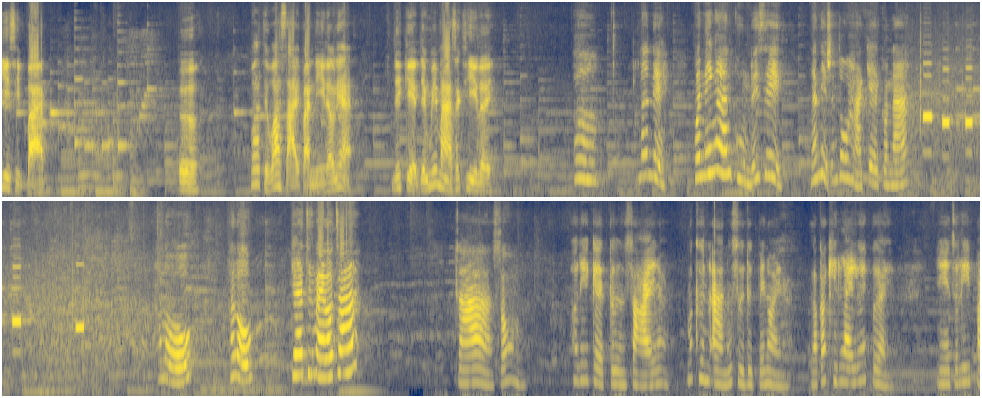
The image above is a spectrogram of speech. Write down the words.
ยี่สิบบาท เออ ว่าแต่ว่าสายป่านนี้แล้วเนี่ยยายเกดยังไม่มาสักทีเลยเออ นั่นเดวันนี้งานกลุ่มด้วยสิ งั้นเดี๋ยวฉันโทรหาเกดก่อนนะ ฮัลโหล ฮัลโหล แกถึงไหนแล้วจ๊ะ จ้า ส้ม พอดีเกดตื่นสายนะเมื่อคืนอ่านหนังสือดึกไปหน่อยนะแล้วก็คิดไรเรื่อยเปื่อยยังไงจะรีบไป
